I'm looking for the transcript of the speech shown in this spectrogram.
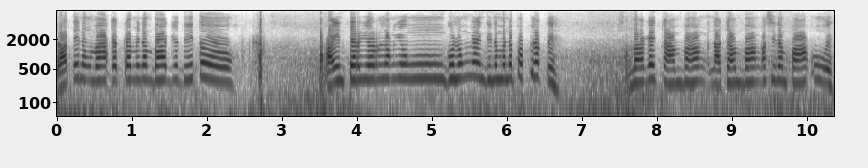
Dati nung umakit kami ng Baguio dito, naka-interior lang yung gulong niya, hindi naman napaplat eh. Sa bagay, tsambahan, natsambahan kasi ng pako eh.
